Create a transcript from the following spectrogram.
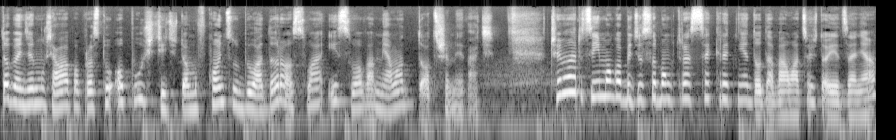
to będzie musiała po prostu opuścić dom. W końcu była dorosła i słowa miała dotrzymywać. Czy Marzi mogła być osobą, która sekretnie dodawała coś do jedzenia?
